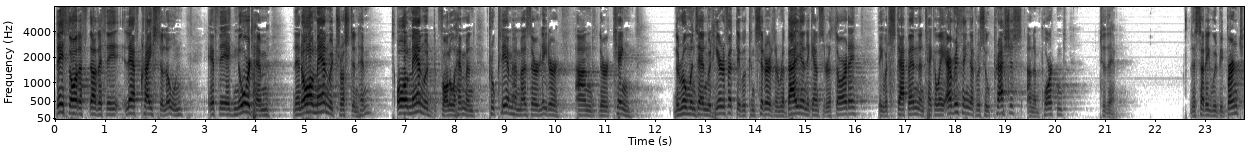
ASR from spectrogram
They thought if, that if they left Christ alone, if they ignored him, then all men would trust in him. All men would follow him and proclaim him as their leader and their king. The Romans then would hear of it. They would consider it a rebellion against their authority. They would step in and take away everything that was so precious and important to them. The city would be burnt,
